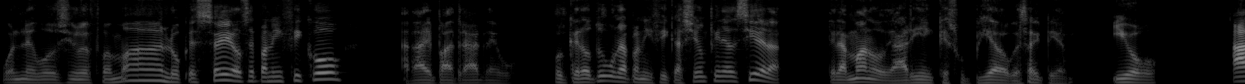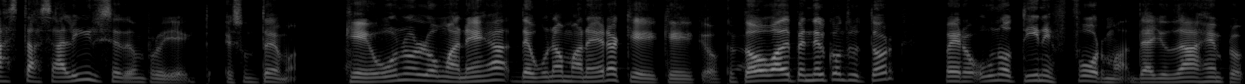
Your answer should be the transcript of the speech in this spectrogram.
Pues el negocio le fue mal, lo que sea, o se planificó. A dar para atrás negocio. Porque no tuvo una planificación financiera de la mano de alguien que supiera lo que se. Y ojo, hasta salirse de un proyecto es un tema que uno lo maneja de una manera que, que- que todo va a depender del constructor, pero uno tiene forma de ayudar, ejemplo,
